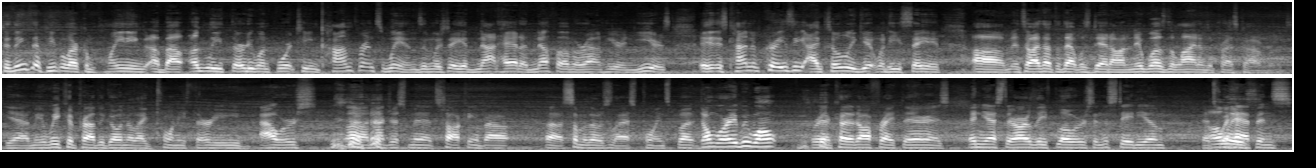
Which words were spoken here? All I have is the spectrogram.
To think that people are complaining about ugly 31-14 conference wins in which they have not had enough of around here in years is kind of crazy. I totally get what he's saying, um, and so I thought that that was dead on, and it was the line of the press conference. Yeah, I mean, we could probably go into like 20, 30 hours, uh, not just minutes, talking about uh, some of those last points. But don't worry, we won't. We're going to cut it off right there. As and yes, there are leaf blowers in the stadium. That's Always. what happens.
